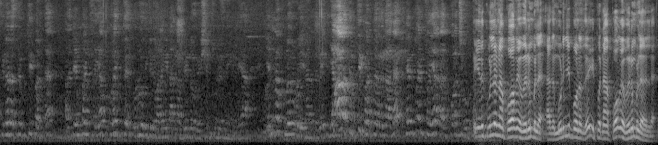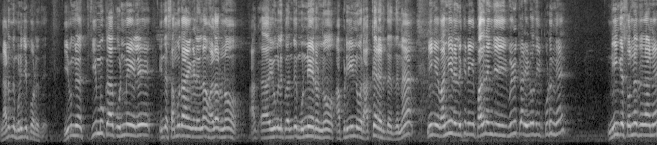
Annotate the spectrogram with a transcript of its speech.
சிலரை திருப்திப்படுத்த அதை டென் பாயிண்ட் ஃபைவ் குறைத்து உள்ஒதுக்கீடு வழங்கிட்டாங்க அப்படின்ற ஒரு விஷயம் சொல்லியிருந்தீங்க இல்லையா என்ன குளறுபடி நடந்தது யாரை திருப்திப்படுத்துறதுக்காக டென் பாயிண்ட் ஃபைவ் அதை குறைச்சு கொடுத்தாங்க இதுக்குள்ளே நான் போக விரும்பல. அது முடிஞ்சு போனது இப்போ நான் போக விரும்பலை இல்லை. நடந்து முடிஞ்சு போனது. இவங்க திமுகவுக்கு உண்மையிலே இந்த சமுதாயங்கள் எல்லாம் வளரணும் அ- இவங்களுக்கு வந்து முன்னேறணும் அப்படின்னு ஒரு அக்கறை இருந்ததுன்னா நீங்கள் வன்னியர்களுக்கு நீங்கள் பதினஞ்சு விழுக்காடு இடஒதுக்கீடு கொடுங்க. நீங்கள் சொன்னது தானே?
